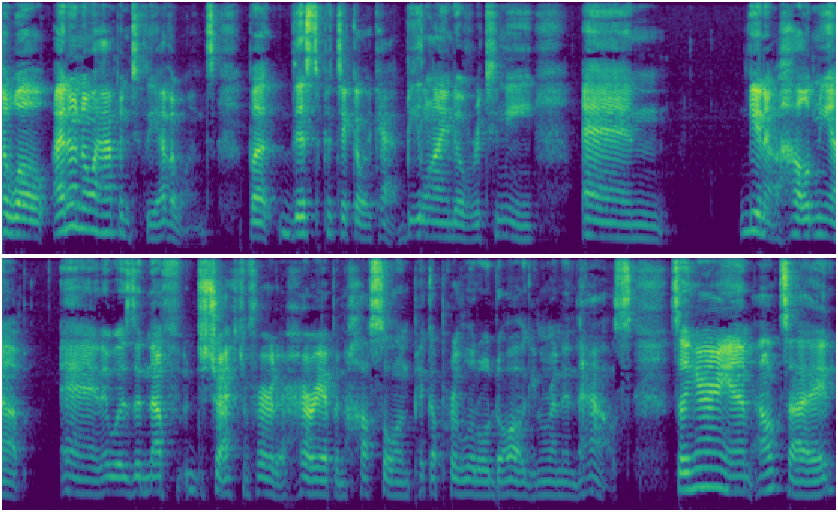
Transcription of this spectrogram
Well, I don't know what happened to the other ones, but this particular cat beelined over to me and, you know, held me up. And it was enough distraction for her to hurry up and hustle and pick up her little dog and run in the house. So here I am outside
